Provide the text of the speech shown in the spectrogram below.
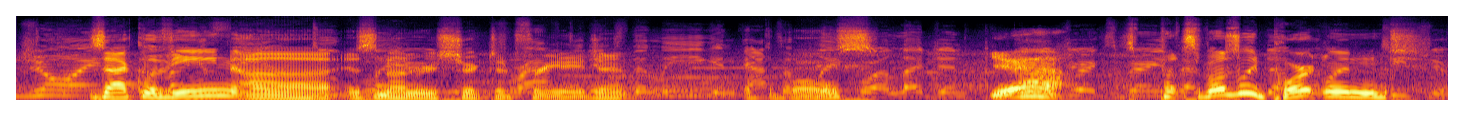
joined Zach LaVine uh, is an unrestricted free agent. the and with the to play Bulls. for a. Yeah. How'd your experience But at supposedly Portland teach you?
